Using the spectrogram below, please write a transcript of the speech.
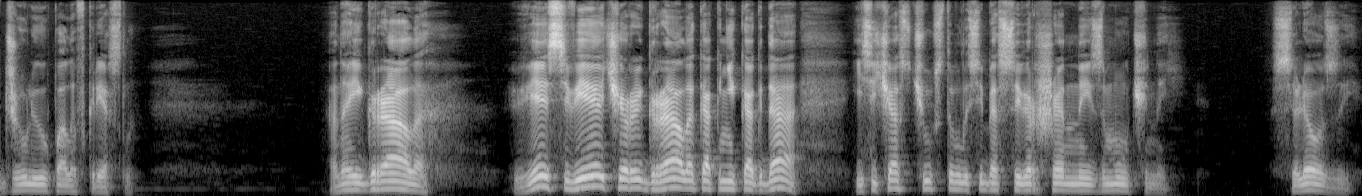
Джулия упала в кресло. Она играла, весь вечер играла, как никогда, и сейчас чувствовала себя совершенно измученной. Слезы,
